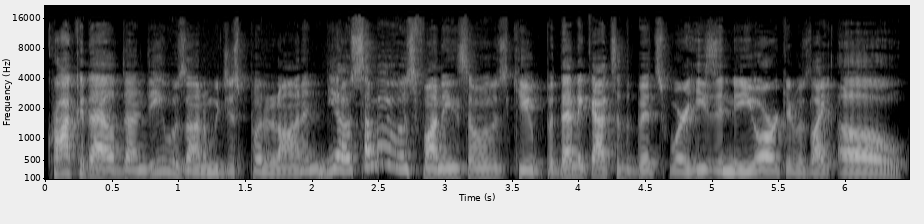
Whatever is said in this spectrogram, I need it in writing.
Crocodile Dundee was on, and we just put it on, and you know, some of it was funny, some of it was cute, but then it got to the bits where he's in New York, and it was like, oh,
